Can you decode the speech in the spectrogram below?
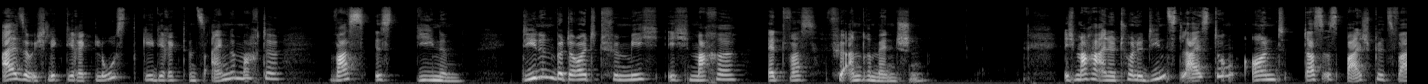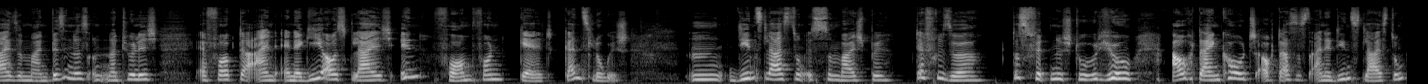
Also, ich leg direkt los, gehe direkt ins Eingemachte. Was ist Dienen? Dienen bedeutet für mich, ich mache etwas für andere Menschen ich mache eine tolle Dienstleistung und das ist beispielsweise mein Business und natürlich erfolgt da ein Energieausgleich in Form von Geld. Ganz logisch. Mm, Dienstleistung ist zum Beispiel der Friseur, das Fitnessstudio, auch dein Coach, auch das ist eine Dienstleistung.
